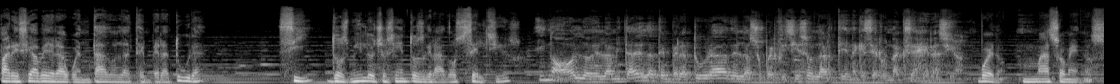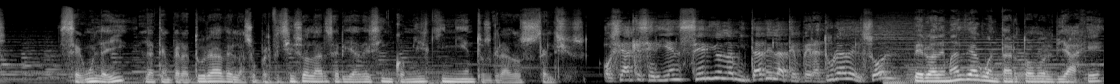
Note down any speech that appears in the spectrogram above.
parece haber aguantado la temperatura. Sí, 2800 grados Celsius. Y no, lo de la mitad de la temperatura de la superficie solar tiene que ser una exageración. Bueno, más o menos. Según leí, la temperatura de la superficie solar sería de 5500 grados Celsius. O sea que sería en serio la mitad de la temperatura del Sol. Pero además de aguantar todo el viaje,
